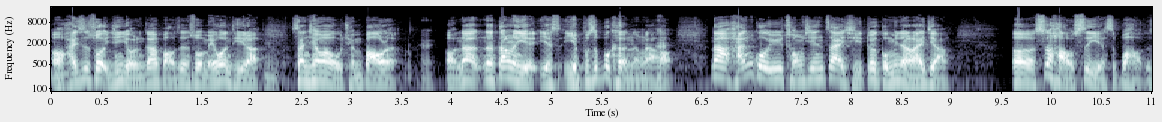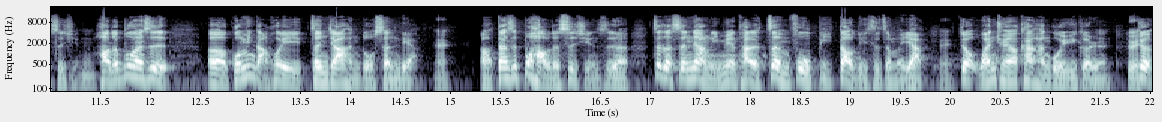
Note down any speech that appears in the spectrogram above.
哦，还是说已经有人跟他保证说没问题了，三千万我全包了？哦，那那当然也也是也不是不可能了哈。那韩国瑜重新再起，对国民党来讲，呃，是好事也是不好的事情。好的部分是，呃，国民党会增加很多声量，啊，但是不好的事情是呢，这个声量里面它的正负比到底是怎么样？就完全要看韩国瑜一个人。对，就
